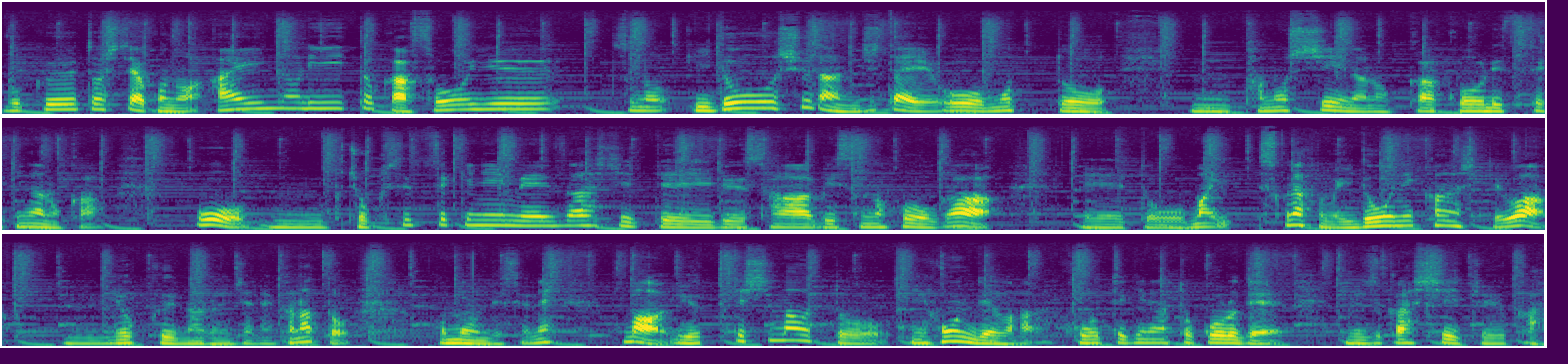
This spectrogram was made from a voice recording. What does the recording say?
僕としてはこの相乗りとかそういうその移動手段自体をもっと、うん、楽しいなのか効率的なのかを、直接的に目指しているサービスの方が、えーとまあ、少なくとも移動に関しては良、くなるんじゃないかなと思うんですよね。まあ言ってしまうと日本では法的なところで難しいというか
